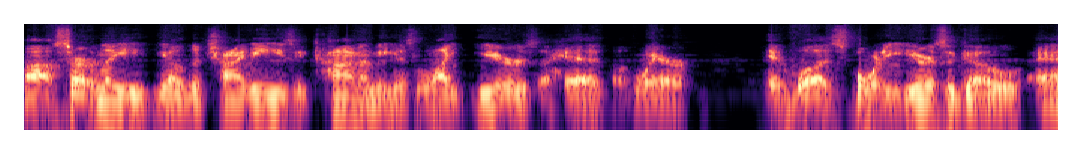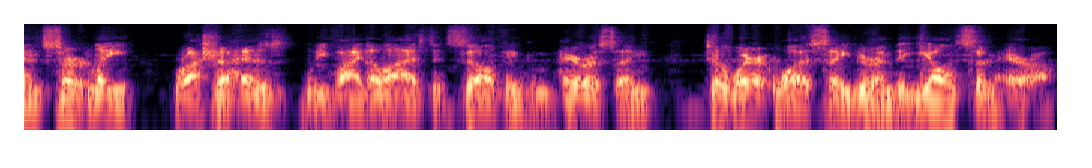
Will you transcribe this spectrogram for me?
Uh, certainly, you know, the Chinese economy is light years ahead of where it was 40 years ago. And certainly Russia has revitalized itself in comparison to where it was, say, during the Yeltsin era.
